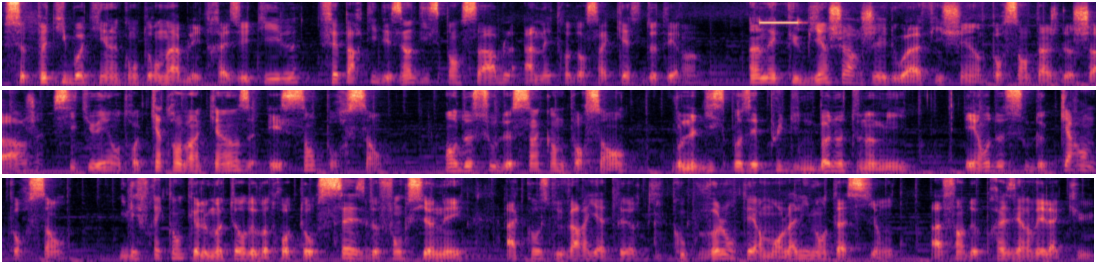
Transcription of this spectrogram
Ce petit boîtier incontournable et très utile fait partie des indispensables à mettre dans sa caisse de terrain. Un accu bien chargé doit afficher un pourcentage de charge situé entre 95 et 100%. En dessous de 50%, vous ne disposez plus d'une bonne autonomie et en dessous de 40%, il est fréquent que le moteur de votre auto cesse de fonctionner à cause du variateur qui coupe volontairement l'alimentation afin de préserver l'accu.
